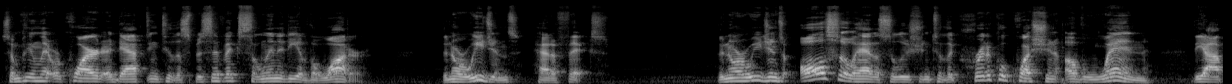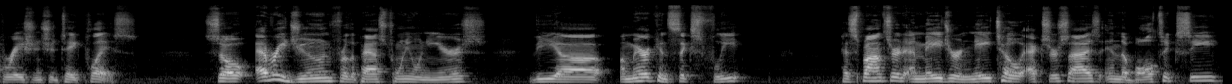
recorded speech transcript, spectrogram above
something that required adapting to the specific salinity of the water. The Norwegians had a fix. The Norwegians also had a solution to the critical question of when the operation should take place. So every June for the past 21 years, the uh, American Sixth Fleet has sponsored a major NATO exercise in the Baltic Sea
